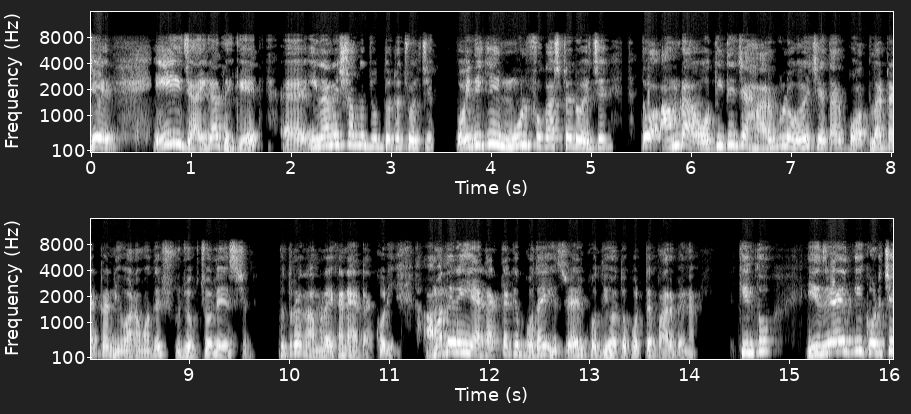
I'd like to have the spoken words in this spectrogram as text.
যে এই জায়গা থেকে ইরানের সঙ্গে যুদ্ধটা চলছে। ওইদিকেই মূল ফোকাসটা রয়েছে। তো আমরা অতীতে যে হারগুলো হয়েছে, তার বদলাটা একটা নেওয়ার আমাদের সুযোগ চলে এসছে। সুতরাং আমরা এখানে অ্যাটাক করি। আমাদের এই অ্যাটাকটাকে বোধহয় ইসরায়েল প্রতিহত করতে পারবে না। কিন্তু ইসরায়েল কি করছে?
